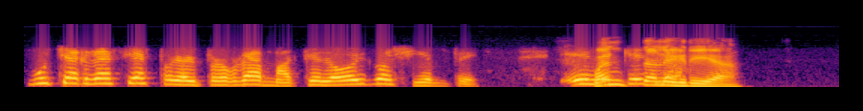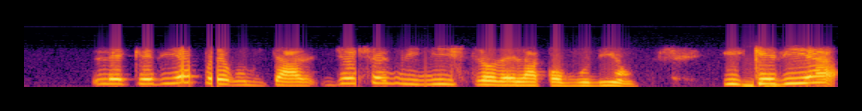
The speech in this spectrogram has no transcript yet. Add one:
Muchas gracias por el programa, que lo oigo siempre. Eh, ¡Cuánta alegría! Le quería preguntar, yo soy ministro de la comunión y quería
